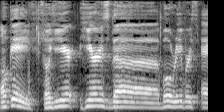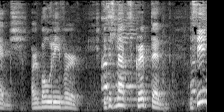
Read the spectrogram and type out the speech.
Okay, so here here's the Bow River's Edge or Bow River. This is not scripted. You see,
